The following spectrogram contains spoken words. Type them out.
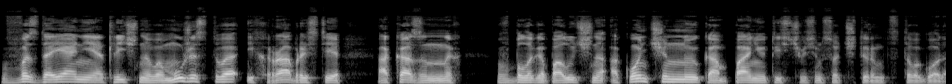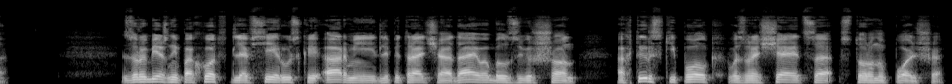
«В воздаяние отличного мужества и храбрости, оказанных в благополучно оконченную кампанию 1814 года». Зарубежный поход для всей русской армии и для Петра Чаадаева был завершен. Ахтырский полк возвращается в сторону Польши.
